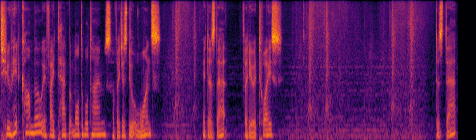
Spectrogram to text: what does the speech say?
two-hit combo if I tap it multiple times. So if I just do it once, it does that. If I do it twice, does that.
